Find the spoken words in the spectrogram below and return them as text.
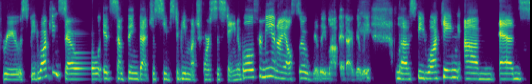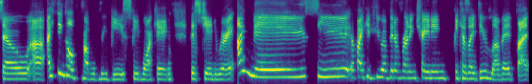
through speed walking. So it's something that just seems to be much more sustainable for me and i also really love it. I really love speed walking. Um, and so uh, i think i'll probably be speed walking this january. I may see if i could do a bit of running training because i do love it but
